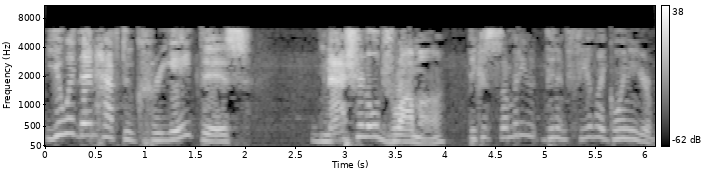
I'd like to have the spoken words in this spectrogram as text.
you would then have to create this national drama because somebody didn't feel like going to your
